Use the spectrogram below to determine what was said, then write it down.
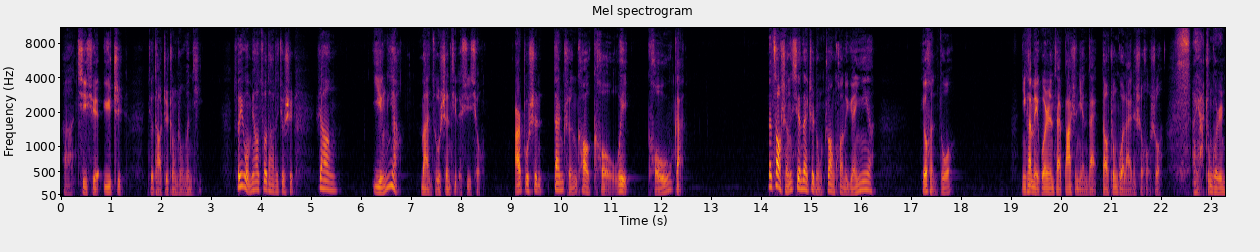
啊，气血瘀滞，就导致种种问题。所以我们要做到的就是让营养满足身体的需求，而不是单纯靠口味、口感。那造成现在这种状况的原因啊？有很多，你看美国人在八十年代到中国来的时候说：“哎呀，中国人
